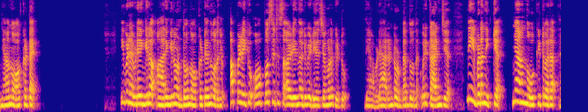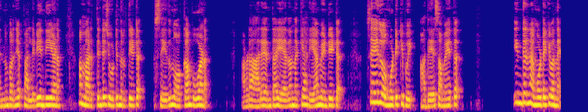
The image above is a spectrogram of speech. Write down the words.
ഞാൻ നോക്കട്ടെ. ഇവിടെ എവിടെയെങ്കിലും ആരെങ്കിലും ഉണ്ടോ നോക്കട്ടെ എന്ന് പറഞ്ഞു. അപ്പോഴേക്കും ഓപ്പോസിറ്റ് സൈഡിൽ നിന്ന് ഒരു വെടിവെച്ചും കൂടെ കിട്ടു. ദേ അവിടെ ആരണ്ടോ ഉണ്ടെന്ന് തോന്നുന്നു. ഒരു കാര്യം ചെയ്യുക നീ ഇവിടെ നിൽക്ക ഞാൻ നോക്കിയിട്ട് വരാം എന്നും പറഞ്ഞ് പല്ലവി എന്ത് ചെയ്യാണ്? ആ മരത്തിന്റെ ചൂട്ടി നിർത്തിയിട്ട് സേതു നോക്കാൻ പോവാണ്. അവിടെ ആരെ എന്താ ഏതാന്നൊക്കെ അറിയാൻ വേണ്ടിയിട്ട്. സേതു അങ്ങോട്ടേക്ക് പോയി. അതേ സമയത്ത് ഇന്ദ്രൻ അങ്ങോട്ടേക്ക് വന്നേ.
